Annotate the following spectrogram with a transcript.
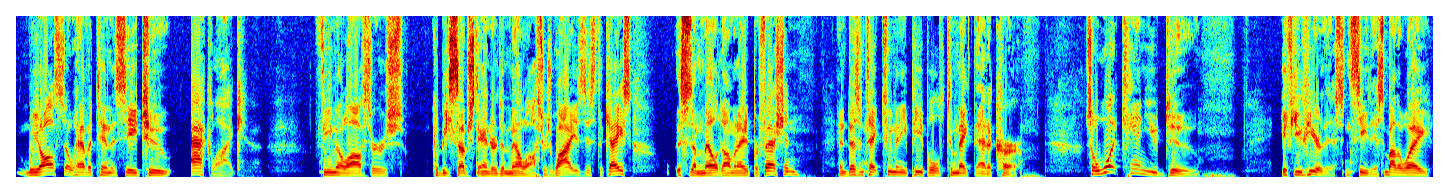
We also have a tendency to act like female officers could be substandard than male officers. Why is this the case? This is a male dominated profession, and it doesn't take too many people to make that occur. So, what can you do if you hear this and see this? And by the way,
